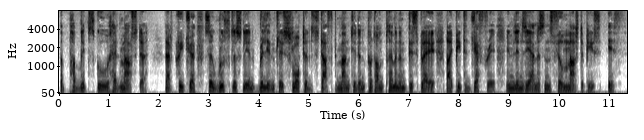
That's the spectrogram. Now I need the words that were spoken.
the public school headmaster, that creature so ruthlessly and brilliantly slaughtered, stuffed, mounted, and put on permanent display by Peter Jeffrey in Lindsay Anderson's film masterpiece, If.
